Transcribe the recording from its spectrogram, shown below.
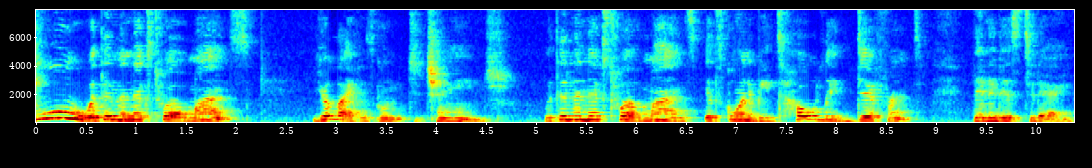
Ooh, within the next 12 months, your life is going to change. Within the next 12 months, it's going to be totally different than it is today.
